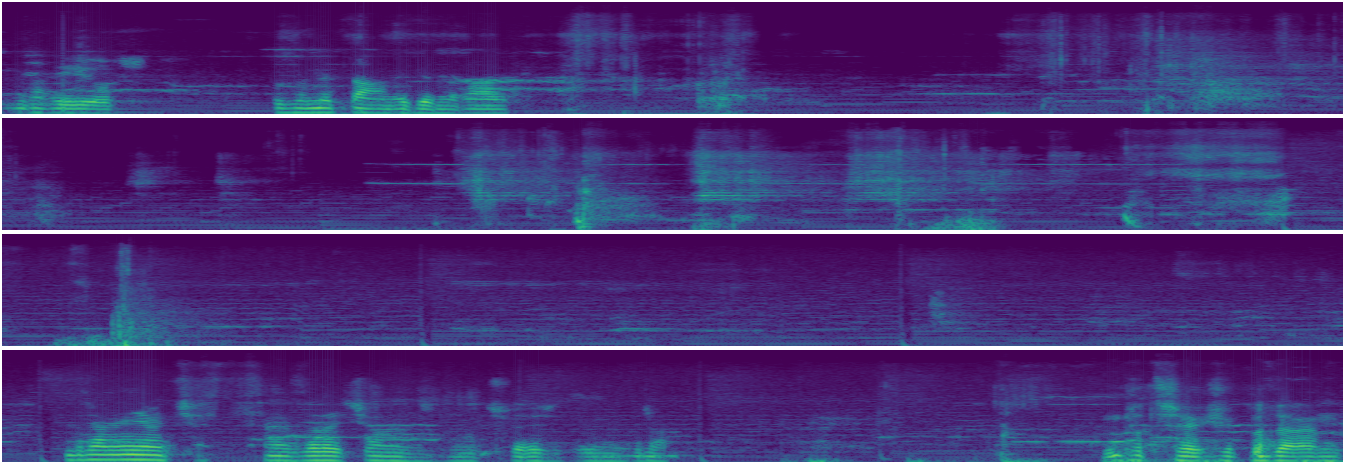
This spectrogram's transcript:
No i już. To generalnie. Generalnie nie wiem, czy jest sens dalej ciągnąć, bo czuję, że to nie gra. Po trzech się podałem.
